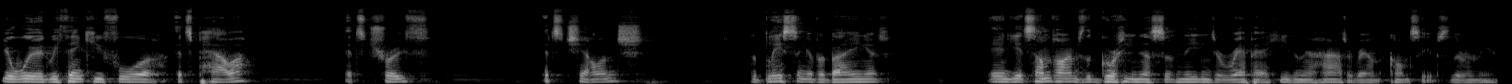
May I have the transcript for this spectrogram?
your word. We thank you for its power, its truth, its challenge, the blessing of obeying it, and yet sometimes the grittiness of needing to wrap our head and our heart around the concepts that are in there.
